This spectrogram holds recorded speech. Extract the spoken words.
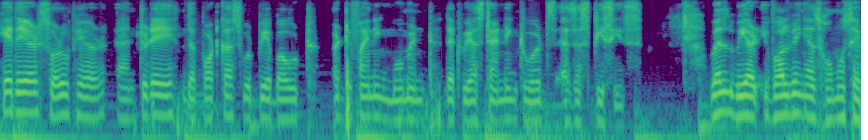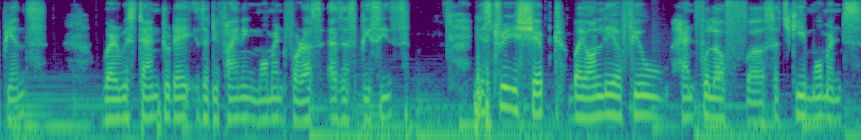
Hey there, Swarup here, and today the podcast would be about a defining moment that we are standing towards as a species. Well, we are evolving as Homo sapiens. Where we stand today is a defining moment for us as a species. History is shaped by only a few handful of uh, such key moments,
